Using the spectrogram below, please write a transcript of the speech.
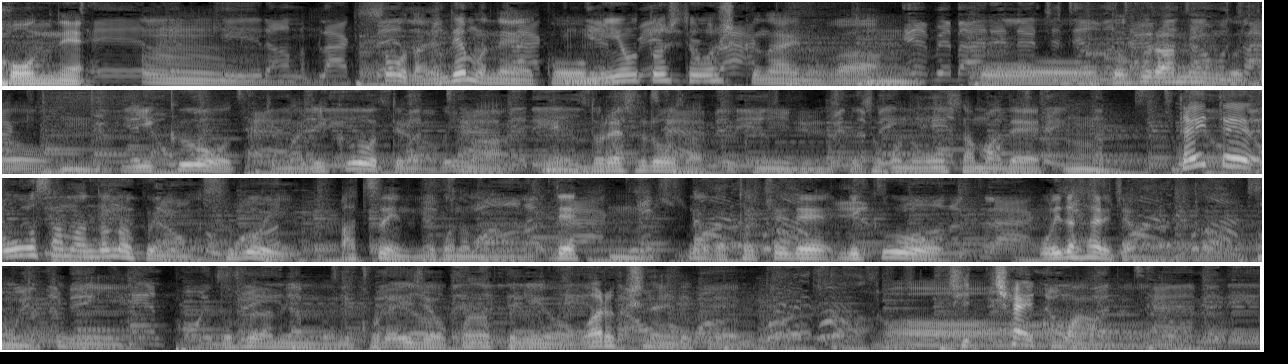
本音、うん。そうだね。でもねこう見落としてほしくないのが、うん。こうドフラミンゴと陸王って、まあ、陸王っていうのは今、ねドレスローザっていう国にいるんですけどそこの王様でうん。大体王様どの国もすごい熱いのねこの漫画。でうん。なんか途中で陸王追い出されちゃうんだけどその時にドフラミンゴにこれ以上この国を悪くしないでくれみたいなさちっちゃいコマなんだけど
